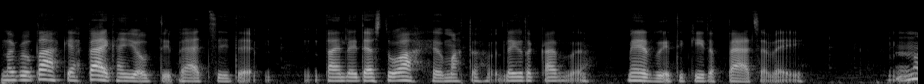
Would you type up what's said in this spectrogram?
No kun tahkea päikän joutti päät siitä, tai ei tästä ahheu, mahto leijuta karroja. Merrieti kiitä päätsä vei. No,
